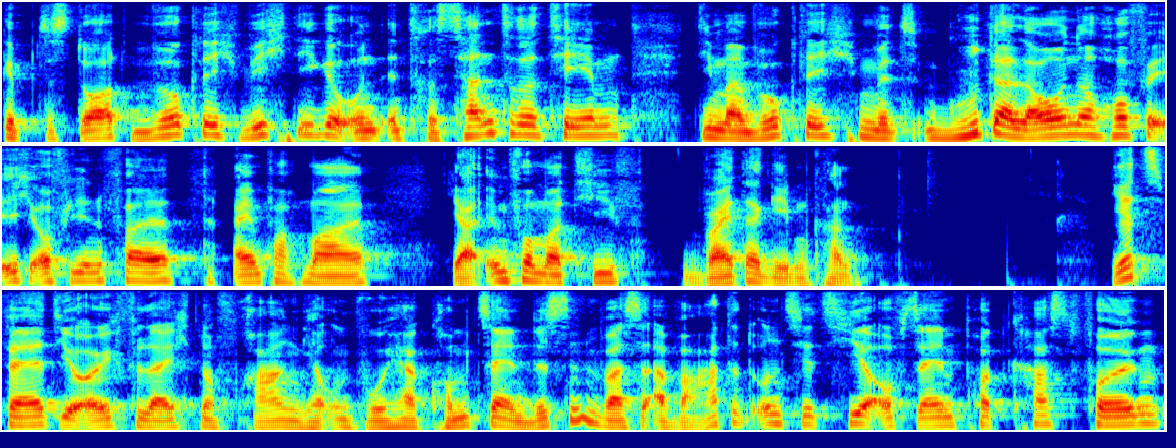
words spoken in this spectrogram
gibt es dort wirklich wichtige und interessantere Themen, die man wirklich mit guter Laune, hoffe ich auf jeden Fall, einfach mal ja informativ weitergeben kann. Jetzt werdet ihr euch vielleicht noch fragen, ja und woher kommt sein Wissen? Was erwartet uns jetzt hier auf seinen Podcast-Folgen?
